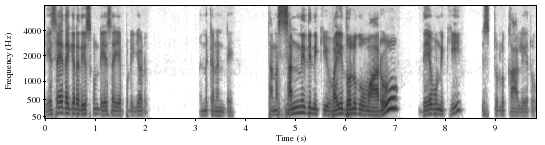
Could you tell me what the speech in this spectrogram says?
ఏసఐ దగ్గర తీసుకుంటే ఏసఐ ఎప్పుడు ఇయ్యాడు. ఎందుకనంటే తన సన్నిధినికి వైదొలుగు వారు దేవునికి ఇష్టలు కాలేరు.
